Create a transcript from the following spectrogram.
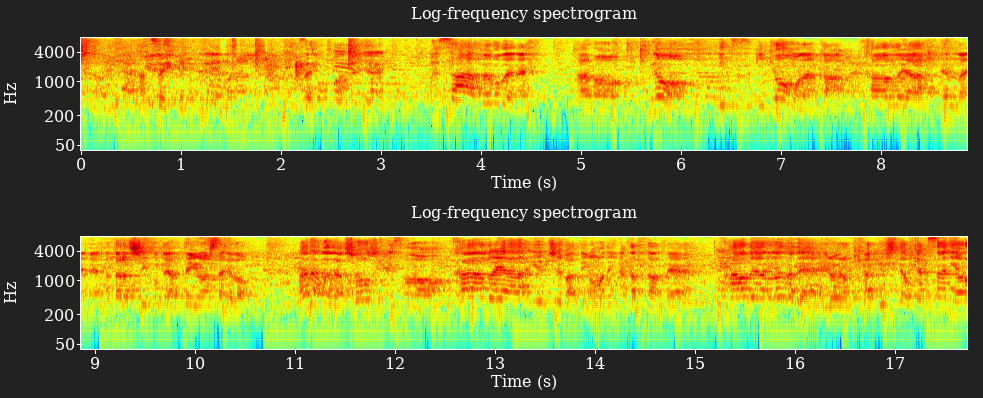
した。暑い。暑い。さあということでねあの昨日に続き今日もなんかカードや店内で新しいことやってみましたけどまだまだ正直そのカードや YouTuber って今までいなかったんでカード屋の中でいろいろ企画してお客さんに喜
